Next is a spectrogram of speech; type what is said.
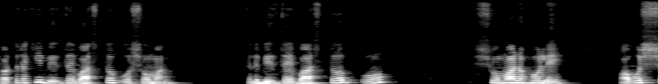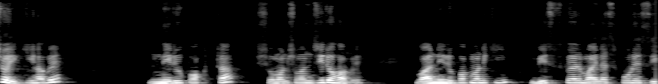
শর্তটা কি? বীজদ্বয় বাস্তব ও সমান। তাহলে বীজদ্বয় বাস্তব ও সমান হলে অবশ্যই কি হবে? নিরূপকটা সমান সমান জিরো হবে। বা নিরূপক মানে কি? B square minus four a c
